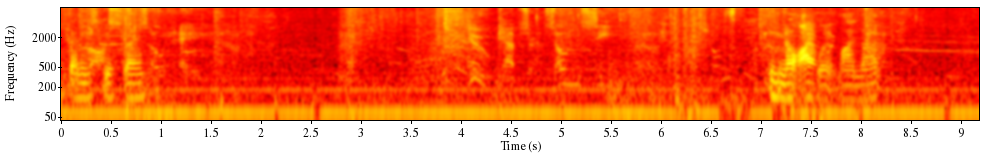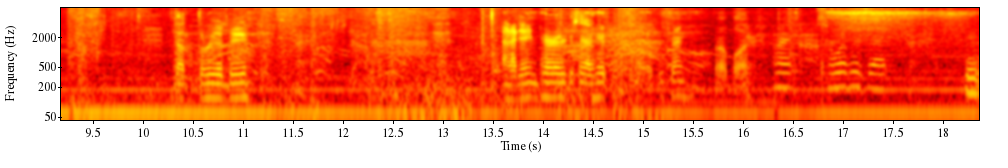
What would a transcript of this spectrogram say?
think that needs to be a thing. Zone A. You captured Zone C. Even though I wouldn't mind that. Got 3 of B. And I didn't parry because I got hit by everything. Oh boy. Alright, so whoever's that. Mm,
